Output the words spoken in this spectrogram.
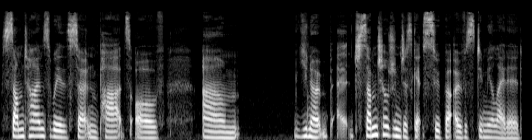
sometimes with certain parts of, um, you know, some children just get super overstimulated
